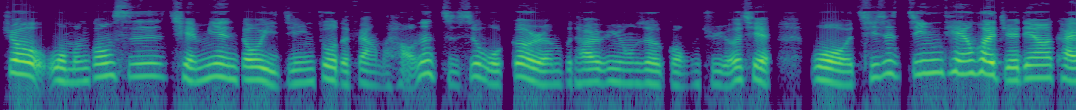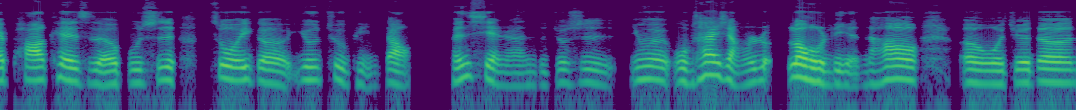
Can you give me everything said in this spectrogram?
就我们公司前面都已经做得非常的好，那只是我个人不太会运用这个工具，而且我其实今天会决定要开 Podcast，而不是做一个 YouTube 频道。很显然的，就是因为我不太想露露脸，然后呃，我觉得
